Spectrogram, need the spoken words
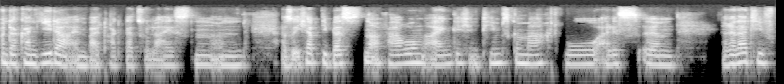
und da kann jeder einen Beitrag dazu leisten. Und also ich habe die besten Erfahrungen eigentlich in Teams gemacht, wo alles ähm, relativ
